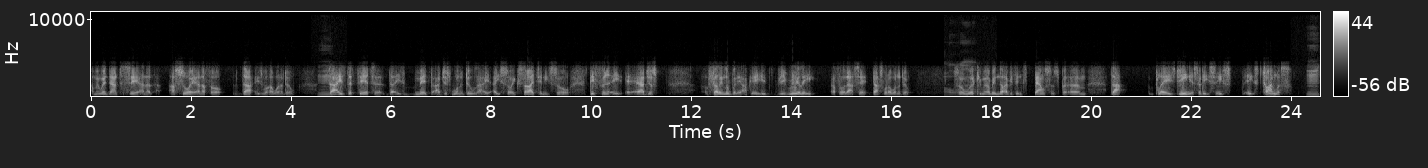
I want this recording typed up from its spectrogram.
and we went down to see it, and I, I saw it, and I thought that is what I want to do. Mm. That is the theatre that is made. I just want to do that. It, it's so exciting. It's so different. It, it, I just fell in love with it. it. It really. I thought that's it. That's what I want to do. Oh, so wow. working with, I mean, not everything's bouncers, but um, that play is genius, and it's it's it's timeless. Mm.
